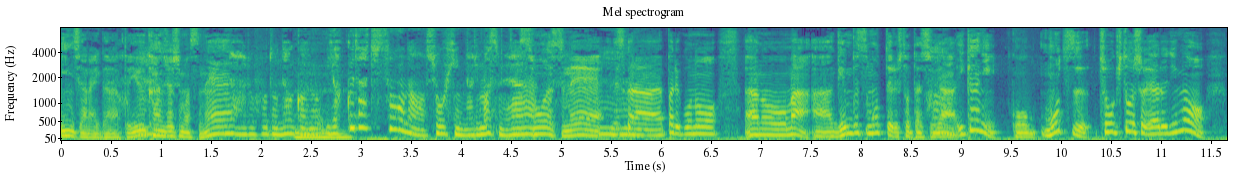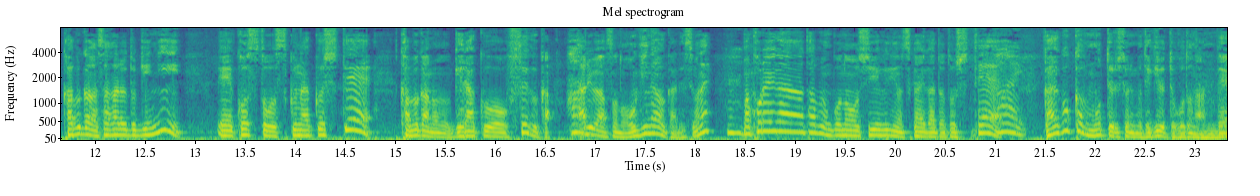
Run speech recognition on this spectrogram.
いいんじゃないかなという感じはしますね。なるほど。なんかあの、役立ちそうな商品になりますね。そうですね。ですから、やっぱりこの、あの、まあ、現物持ってる人たちが、いかに、こう、持つ、長期投資をやるにも、株価が下がるときに、えー、コストを少なくして株価の下落を防ぐか、はい、あるいはその補うかですよね、うん、まあ、これが多分この CFD の使い方として、はい、外国株持ってる人にもできるってことなんで、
